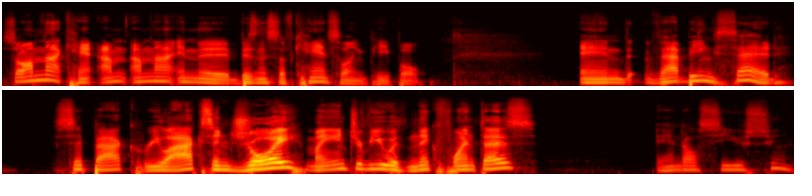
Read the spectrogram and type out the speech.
So I'm not can I'm I'm not in the business of canceling people. And that being said, sit back, relax, enjoy my interview with Nick Fuentes, and I'll see you soon.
